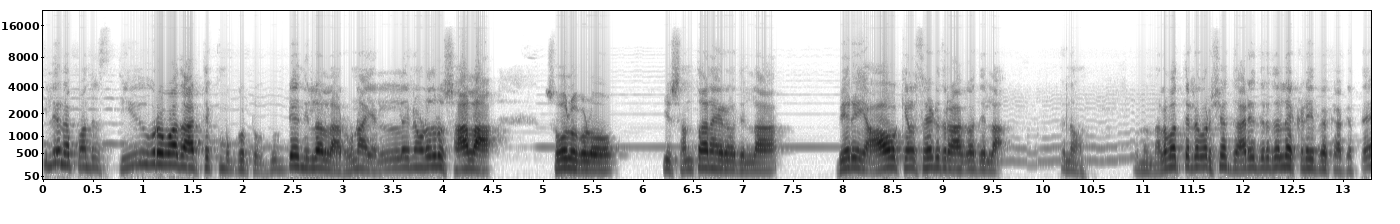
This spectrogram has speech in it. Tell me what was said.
ಇಲ್ಲೇನಪ್ಪ ಅಂದರೆ ತೀವ್ರವಾದ ಆರ್ಥಿಕ ಮುಗ್ಗಟ್ಟು, ದುಡ್ಡೇ ನಿಲ್ಲಲ್ಲ, ಋಣ ಎಲ್ಲ ನೋಡಿದ್ರು ಸಾಲ, ಸೋಲುಗಳು, ಈ ಸಂತಾನ ಇರೋದಿಲ್ಲ, ಬೇರೆ ಯಾವ ಕೆಲಸ ಹಿಡಿದ್ರೂ ಆಗೋದಿಲ್ಲ. ಏನು ಒಂದು ನಲವತ್ತೆರಡು ವರ್ಷ ದಾರಿದ್ರ್ಯದಲ್ಲೇ ಕಳೀಬೇಕಾಗತ್ತೆ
